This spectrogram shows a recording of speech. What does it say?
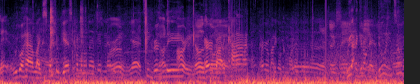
Lit. We gonna have like special guests coming on that bit and For everything. Yeah, Tee Grizzley. I already know what's Everybody, going Kai. Everybody gonna come on that. We gotta get on that duty too.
